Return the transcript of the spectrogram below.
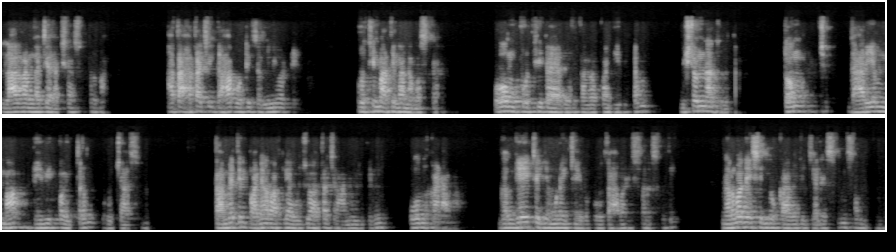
लाल रंगाचे रक्षासूत्र बांधा आता हाताची दहा बोटी जमिनीवर ठेवा पृथ्वी मातेला नमस्कार. ओम पृथ्वी विश्वनाथ देवता जीवितम तम धार्यम मा देवी पवित्रम रुचासम तांब्यातील पाण्यावर आपल्या उजव्या हाताच्या अनुमतीने ओम काढावा। गंगेच्या यमुनेच्या गोदावरी सरस्वती। नर्मदे सिंधू कावेरी जलेस्मी संपूर्ण।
